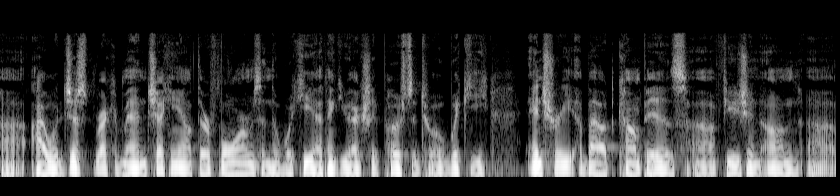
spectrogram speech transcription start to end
Uh, I would just recommend checking out their forums and the wiki. I think you actually posted to a wiki entry about Compiz uh, Fusion on uh,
